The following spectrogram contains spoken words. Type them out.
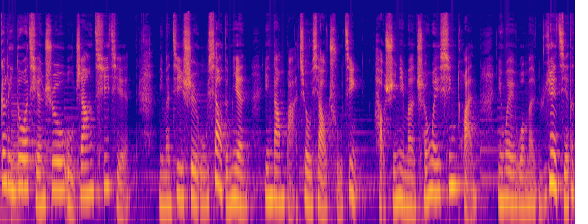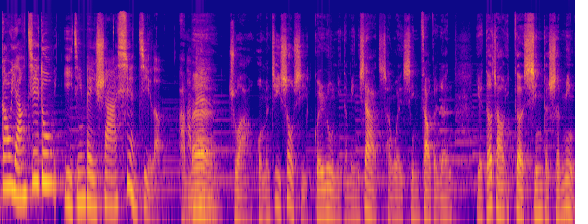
哥林多前书》五章七节。你们既是无效的面，应当把旧酵除尽，好使你们成为新团。因为我们逾越节的羔羊基督已经被杀献祭了。阿门。主啊，我们既受洗归入你的名下，成为新造的人，也得着一个新的生命。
